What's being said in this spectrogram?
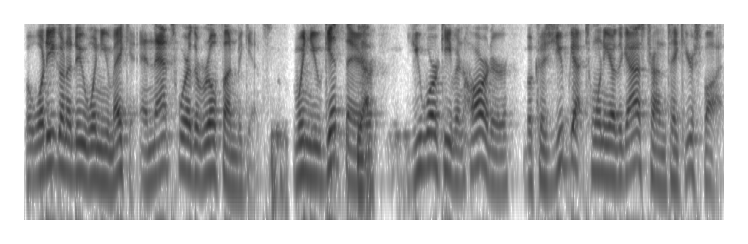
but what are you going to do when you make it? And that's where the real fun begins. When you get there, yeah. you work even harder because you've got twenty other guys trying to take your spot.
